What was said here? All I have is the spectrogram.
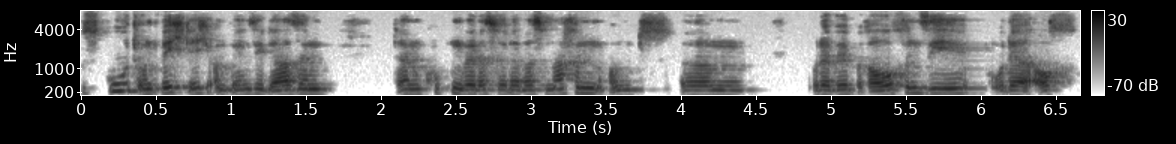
ist gut und wichtig und wenn sie da sind, dann gucken wir, dass wir da was machen und ähm, oder wir brauchen sie oder auch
